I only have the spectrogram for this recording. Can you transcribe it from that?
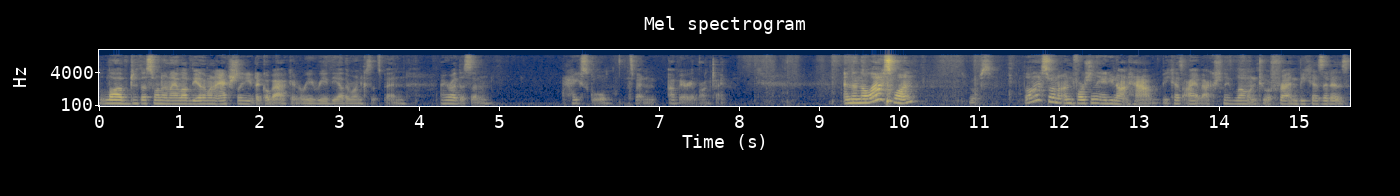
loved this one and I love the other one. I actually need to go back and reread the other one because it's been I read this in high school. It's been a very long time. And then the last one, oops. The last one unfortunately I do not have because I have actually loaned to a friend because it is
